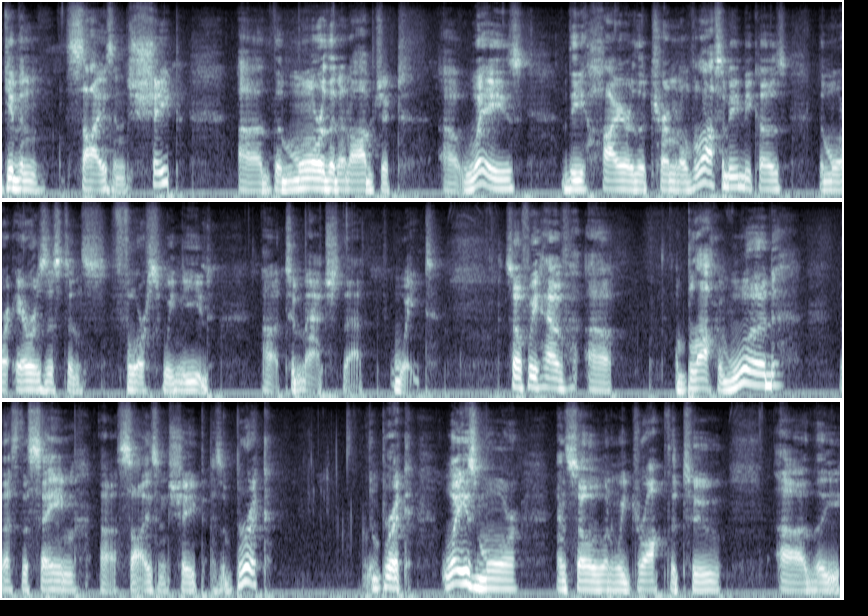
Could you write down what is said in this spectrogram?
given size and shape, uh, the more that an object weighs, the higher the terminal velocity because the more air resistance force we need uh, to match that weight. So if we have uh, a block of wood that's the same uh, size and shape as a brick, the brick weighs more and so when we drop the two, uh, the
